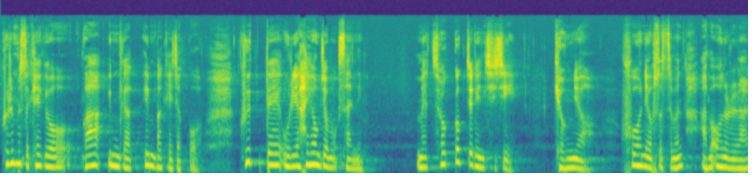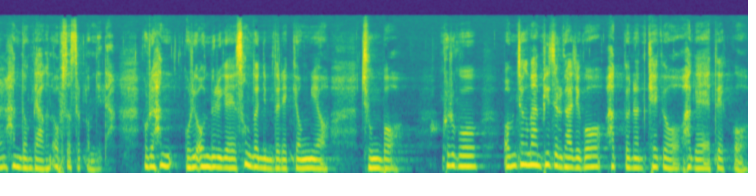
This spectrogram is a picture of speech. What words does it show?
그러면서 개교가 임박, 임박해졌고 그때 우리 하영조 목사님의 적극적인 지지, 격려, 후원이 없었으면 아마 오늘날 한동대학은 없었을 겁니다. 우리 한 우리 온누리교회 성도님들의 격려, 중보 그리고 엄청난 빚을 가지고 학교는 개교하게 됐고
